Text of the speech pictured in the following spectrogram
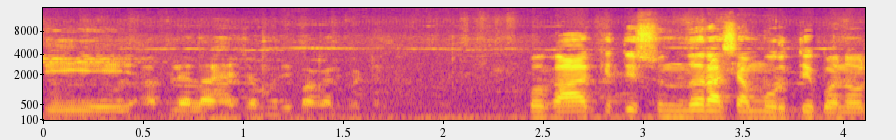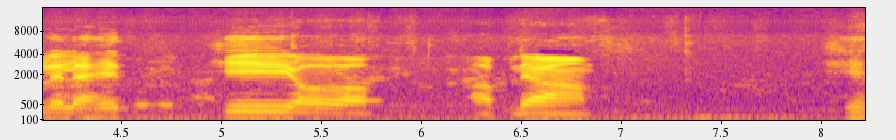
ती आपल्याला ह्याच्यामध्ये बघायला भेटेल. बघा किती सुंदर अशा मूर्ती बनवलेल्या आहेत. ही आपल्या हे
